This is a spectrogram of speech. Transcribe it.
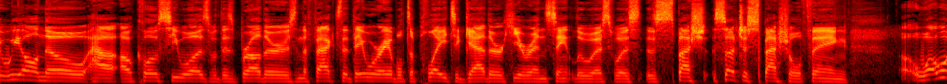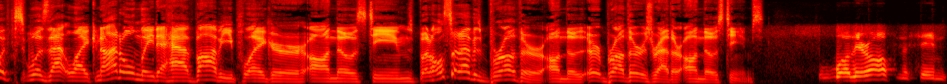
we all know how, how, close he was with his brothers, and the fact that they were able to play together here in St. Louis was, special, such a special thing. Uh, what was, was that like? Not only to have Bobby Plager on those teams, but also to have his brother on those, or brothers rather, on those teams. Well, they're all from the same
